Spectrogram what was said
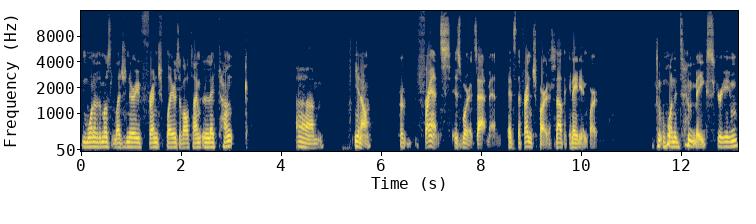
one of the most legendary French players of all time. Le Tank. Um, you know, France is where it's at, man. It's the French part. It's not the Canadian part. Wanted to make Scream.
